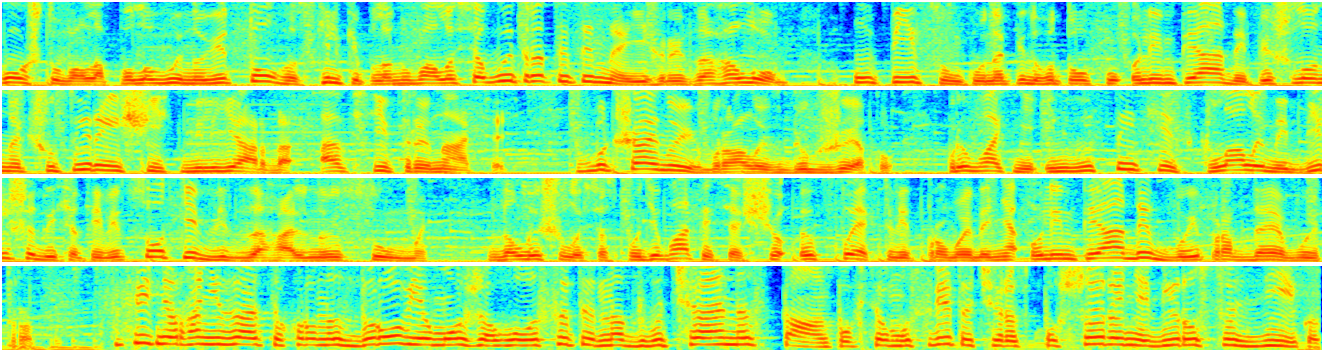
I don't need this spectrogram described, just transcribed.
коштувала половину від того, скільки планувалося витратити на ігри загалом. У підсумку на підготовку Олімпіади пішло не 4,6 мільярда, а всі 13. Звичайно, їх брали з бюджету. Приватні інвестиції склали не більше 10% від загальної суми. Залишилося сподіватися, що ефект від проведення Олімпіади виправдає витрати. Всесвітня організація охорони здоров'я може оголосити надзвичайний стан по всьому світу через поширення вірусу Зіка.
